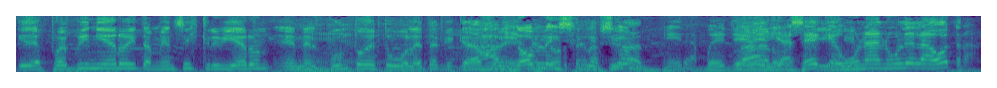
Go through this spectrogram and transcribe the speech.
y después vinieron y también se inscribieron en el punto de tu boleta que queda Ah, frente doble norte de la inscripción. ciudad. Mira, pues Claro, debería ser que y- una anule la otra.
